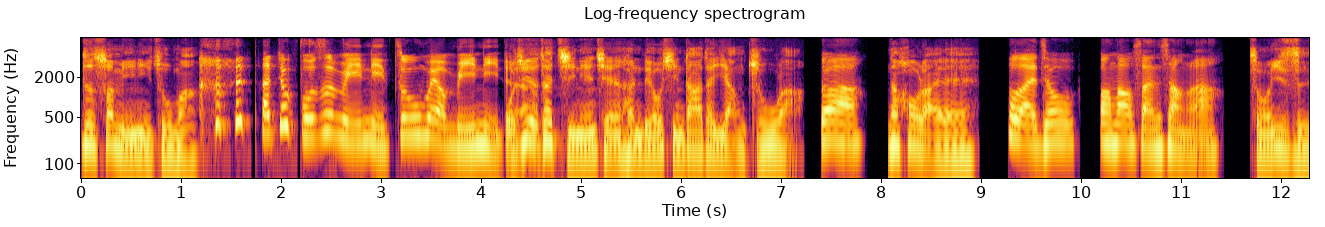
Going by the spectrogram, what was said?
这算迷你猪吗？它就不是迷你猪，没有迷你的。我记得在几年前很流行，大家在养猪啦。对啊，那后来嘞？后来就。放到山上啦？什么意思？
